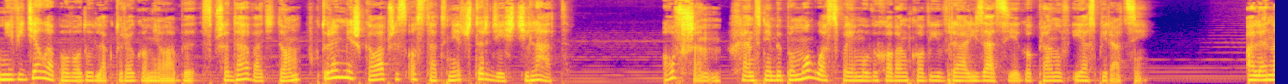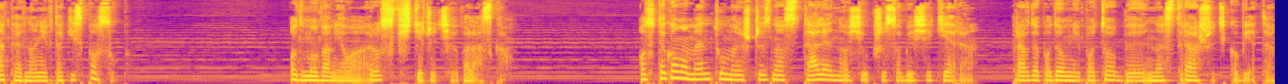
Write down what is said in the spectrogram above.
Nie widziała powodu, dla którego miałaby sprzedawać dom, w którym mieszkała przez ostatnie 40 lat. Owszem, chętnie by pomogła swojemu wychowankowi w realizacji jego planów i aspiracji, ale na pewno nie w taki sposób. Odmowa miała rozwścieczyć Walaska. Od tego momentu mężczyzna stale nosił przy sobie siekierę, prawdopodobnie po to, by nastraszyć kobietę.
